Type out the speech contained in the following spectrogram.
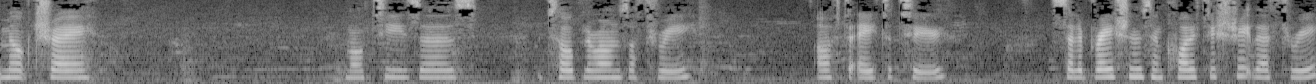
Milk tray. Maltesers. The Toblerones are three. After eight are two. Celebrations in Quality Street, they're three.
